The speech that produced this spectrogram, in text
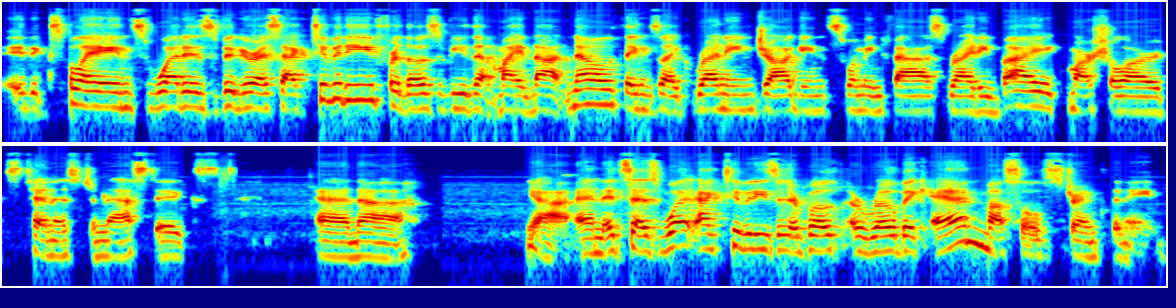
it explains what is vigorous activity for those of you that might not know things like running, jogging, swimming fast, riding bike, martial arts, tennis, gymnastics, and uh, yeah, and it says what activities are both aerobic and muscle strengthening.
